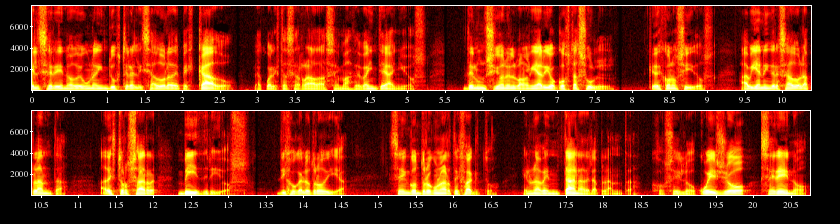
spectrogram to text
el sereno de una industrializadora de pescado, la cual está cerrada hace más de 20 años. Denunció en el balneario Costa Azul que desconocidos habían ingresado a la planta a destrozar vidrios. Dijo que el otro día se encontró con un artefacto en una ventana de la planta. José Lo Cuello, sereno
